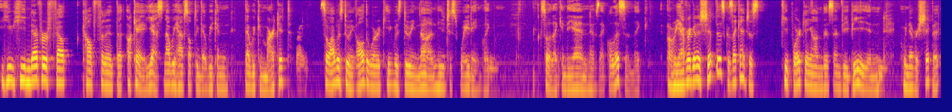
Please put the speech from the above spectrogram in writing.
he he never felt confident that okay yes now we have something that we can that we can market. Right. so i was doing all the work. He was doing none. He was just waiting like so like in the end i was like well listen like are we ever going to ship this? Because i can't just keep working on this mvp and we never ship it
